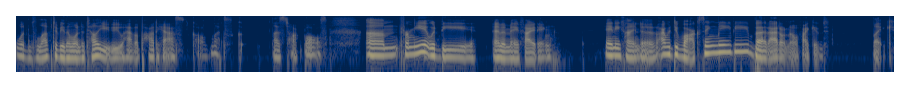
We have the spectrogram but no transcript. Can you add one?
would love to be the one to tell you you have a podcast called Let's Go- Let's Talk Balls. Um, for me, it would be MMA fighting, any kind of. I would do boxing maybe, but I don't know if I could like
